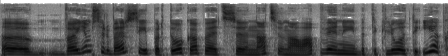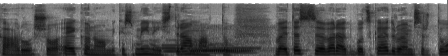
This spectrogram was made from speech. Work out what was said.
Vai jums ir versija par to, kāpēc Nacionāla apvienība tik ļoti iekāro šo ekonomikas ministra amatu? Vai tas varētu būt skaidrojums ar to,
